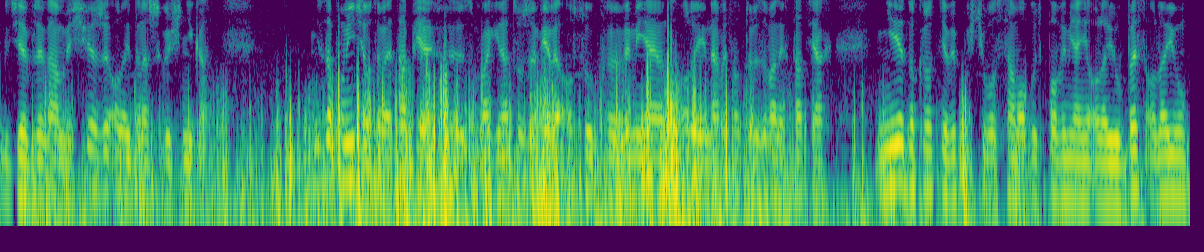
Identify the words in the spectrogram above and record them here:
gdzie wlewamy świeży olej do naszego silnika. Nie zapomnijcie o tym etapie e, z uwagi na to, że wiele osób e, wymieniając olej nawet w autoryzowanych stacjach niejednokrotnie wypuściło samochód po wymianie oleju bez oleju,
